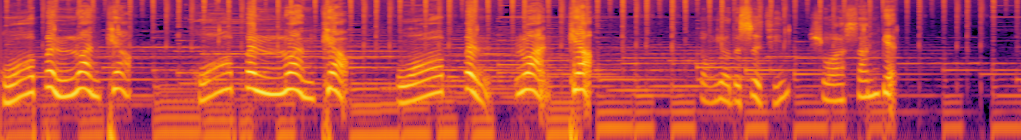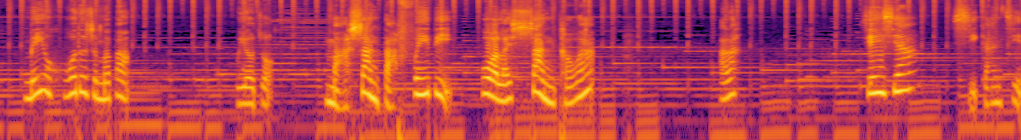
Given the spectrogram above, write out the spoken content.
活蹦乱跳，活蹦乱跳，活蹦乱跳。重要的事情说三遍。没有活的怎么办？不要做，马上打飞的过来上头啊！好了，鲜虾洗干净，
